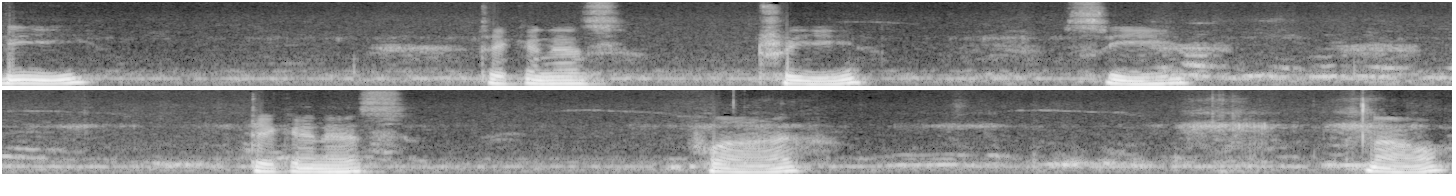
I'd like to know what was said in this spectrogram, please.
B taken as 3, C taken as 5. Now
